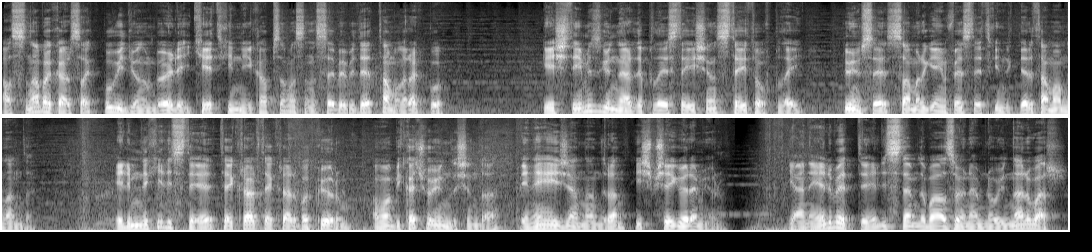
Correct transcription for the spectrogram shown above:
Aslına bakarsak bu videonun böyle iki etkinliği kapsamasının sebebi de tam olarak bu. Geçtiğimiz günlerde PlayStation State of Play, dünse Summer Game Fest etkinlikleri tamamlandı. Elimdeki listeye tekrar tekrar bakıyorum ama birkaç oyun dışında beni heyecanlandıran hiçbir şey göremiyorum. Yani elbette listemde bazı önemli oyunlar var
